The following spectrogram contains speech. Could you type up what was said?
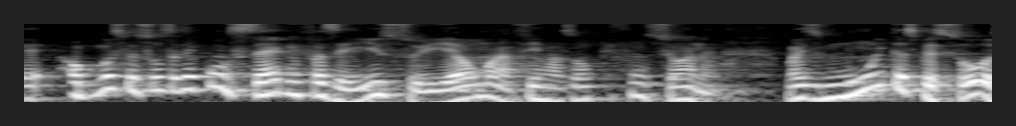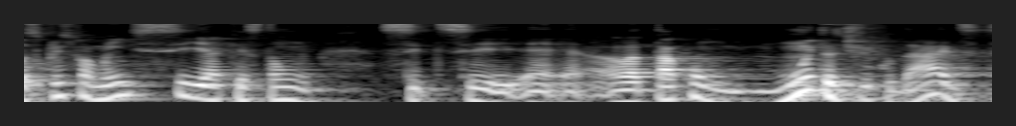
é, algumas pessoas até conseguem fazer isso e é uma afirmação que funciona, mas muitas pessoas, principalmente se a questão se, se é, é ela está com muitas dificuldades,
